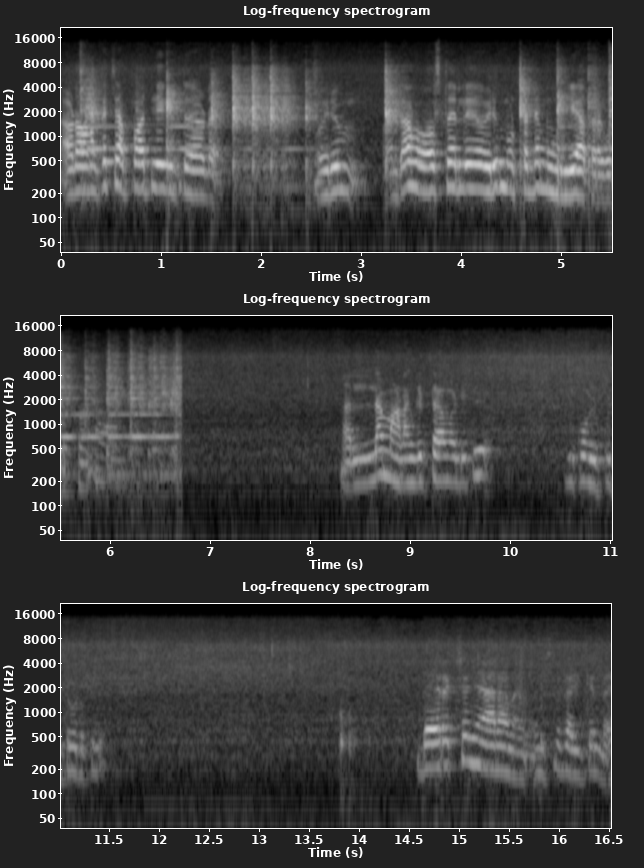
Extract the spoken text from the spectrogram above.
അവിടെ ഉണക്ക ചപ്പാത്തിയെ കിട്ടുക അവിടെ. ഒരു എന്താ ഹോസ്റ്റലിൽ ഒരു മുട്ടന്റെ മുറി അത്ര കൊടുക്കണം നല്ല മണം കിട്ടാൻ വേണ്ടിയിട്ട് ഇത് കൊഴുപ്പിട്ട് കൊടുക്കും. ഡയറക്ഷൻ ഞാനാണ്. മനുഷ്യന് കഴിക്കണ്ടേ?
